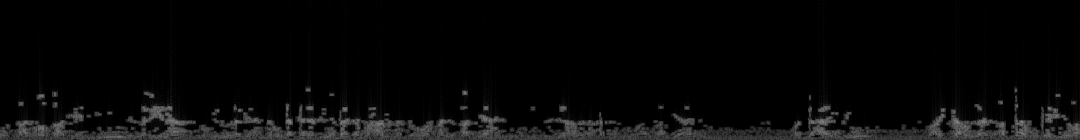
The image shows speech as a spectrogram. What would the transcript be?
والقاديانيين الذين يؤمنون بان هناك نبيا بعد محمد وهو أحمد القادياني القادياني والبهائيون وأشباه ذلك أصناف كثيره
